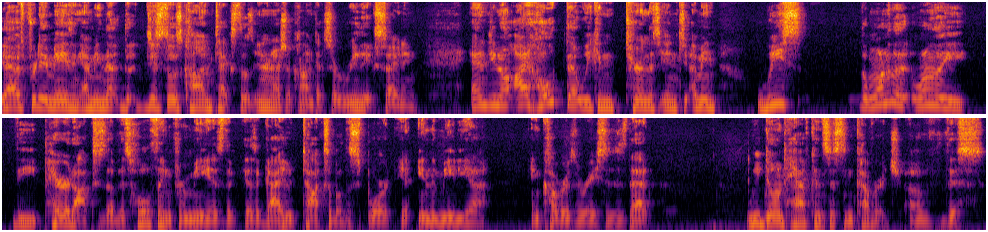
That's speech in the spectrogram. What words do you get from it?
yeah, it was pretty amazing. I mean, that, the, just those contexts, those international contexts, are really exciting." And you know, I hope that we can turn this into. I mean, we the one of the one of the the paradoxes of this whole thing for me as the as a guy who talks about the sport in, in the media and covers the races is that we don't have consistent coverage of this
